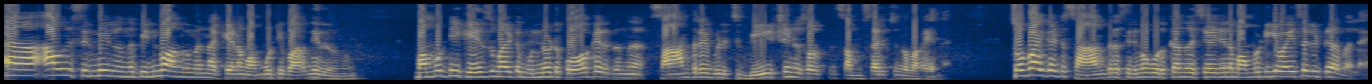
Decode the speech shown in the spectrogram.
ആ ഒരു സിനിമയിൽ നിന്ന് പിൻവാങ്ങുമെന്നൊക്കെയാണ് മമ്മൂട്ടി പറഞ്ഞിരുന്നതും. മമ്മൂട്ടി കേസുമായിട്ട് മുന്നോട്ട് പോകരുതെന്ന് സാന്ദ്രയെ വിളിച്ച് ഭീഷണി സ്വരത്തിൽ സംസാരിച്ചെന്ന് പറയുന്നത്. സ്വാഭാവികമായിട്ട് സാന്ദ്ര സിനിമ കൊടുക്കാന്ന് വെച്ച് കഴിഞ്ഞാൽ മമ്മൂട്ടിക്ക് പൈസ കിട്ടുക എന്നല്ലേ?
